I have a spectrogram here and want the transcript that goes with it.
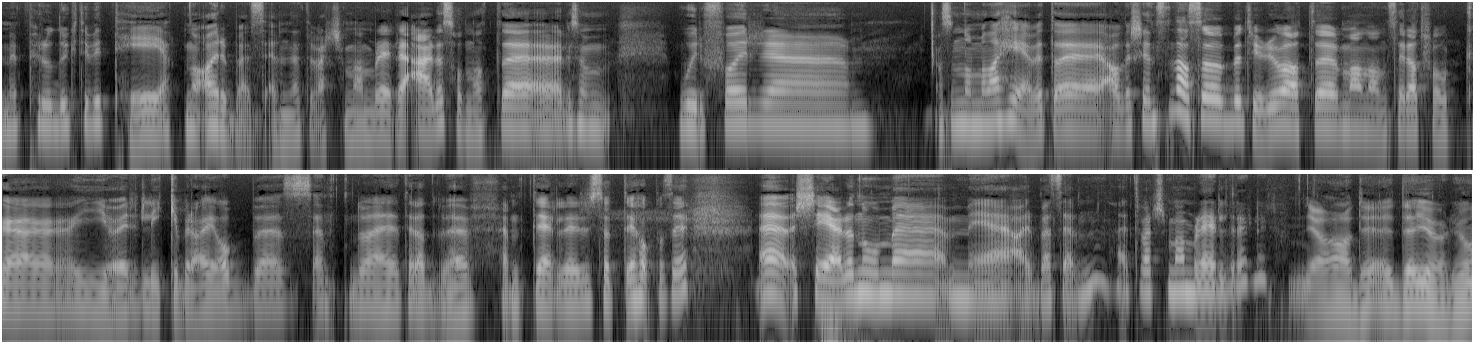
med produktiviteten og arbeidsevnen etter hvert som man blir eldre? Er det sånn at eh, liksom Hvorfor eh, Altså når man har hevet eh, aldersgrensen, da, så betyr det jo at eh, man anser at folk eh, gjør like bra jobb, enten du er 30, 50 eller 70, holdt på å si. Eh, skjer det noe med, med arbeidsevnen etter hvert som man blir eldre, eller? Ja, det, det gjør det jo.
